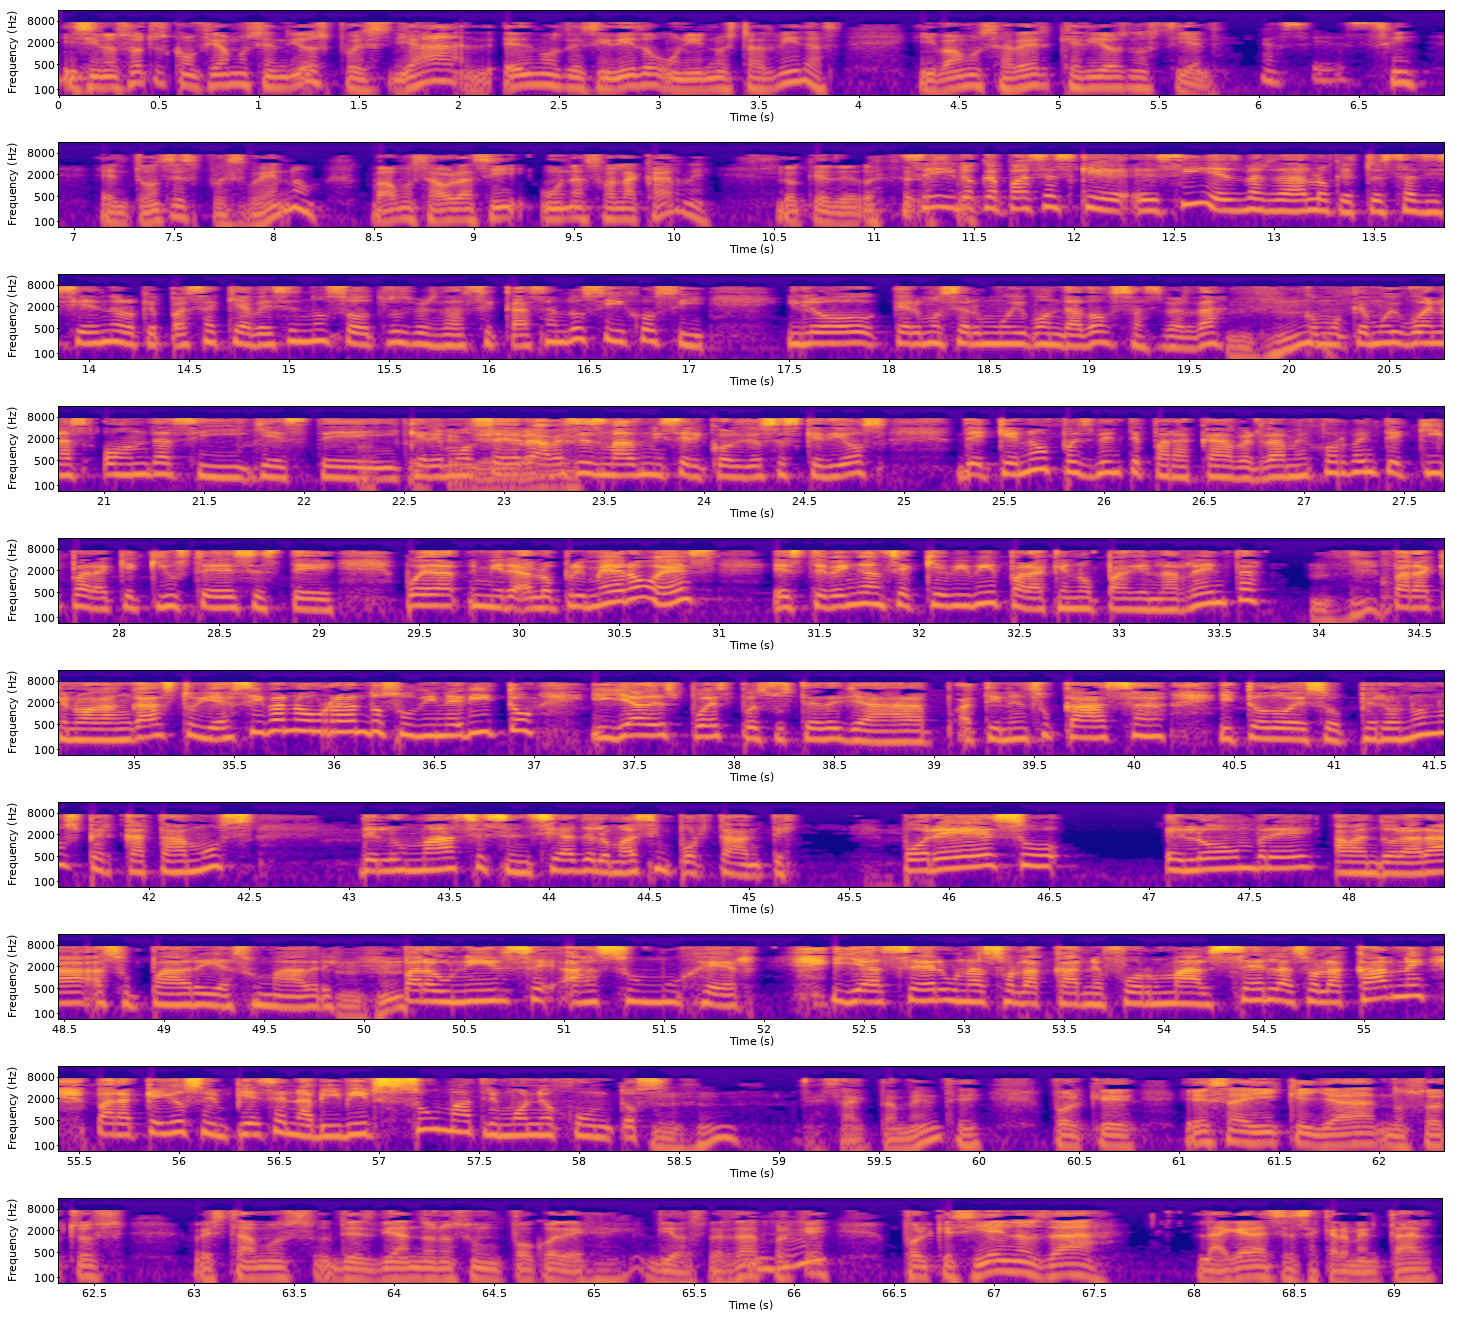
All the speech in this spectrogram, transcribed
Y si nosotros confiamos en Dios, pues ya hemos decidido unir nuestras vidas y vamos a ver qué Dios nos tiene. Así es. Sí, entonces, pues bueno, vamos ahora sí, una sola carne. Lo que sí, lo que pasa es que eh, sí, es verdad lo que tú estás diciendo. Lo que pasa es que a veces nosotros, ¿verdad? Se casan los hijos y, y luego queremos ser muy bondadosas, ¿verdad? Como que muy buenas ondas y, este, y queremos ser a veces más misericordiosas que Dios. De que no, pues vente para acá, ¿verdad? Mejor vente aquí para que aquí ustedes, este, puedan, mira, lo primero es, este, vénganse aquí a vivir para que no paguen la renta para que no hagan gasto. Y así van ahorrando su dinerito y ya después pues ustedes ya tienen su casa y todo eso, pero no nos percatamos de lo más esencial, de lo más importante. Por eso el hombre abandonará a su padre y a su madre para unirse a su mujer y hacer una sola carne, formar, ser la sola carne para que ellos empiecen a vivir su matrimonio juntos. Exactamente, porque es ahí que ya nosotros estamos desviándonos un poco de Dios, ¿verdad? ¿Por qué? Porque si Él nos da la gracia sacramental,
